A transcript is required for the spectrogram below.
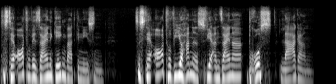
Es ist der Ort, wo wir seine Gegenwart genießen. Es ist der Ort, wo wie Johannes wir an seiner Brust lagern.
